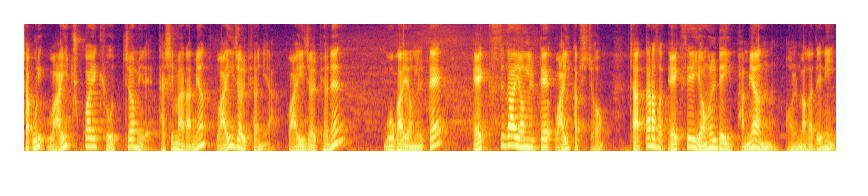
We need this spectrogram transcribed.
자, 우리 y축과의 교점이래. 다시 말하면 y절편이야. y절편은 뭐가 0일 때? x가 0일 때 y 값이죠. 자, 따라서 x에 0을 대입하면 얼마가 되니?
